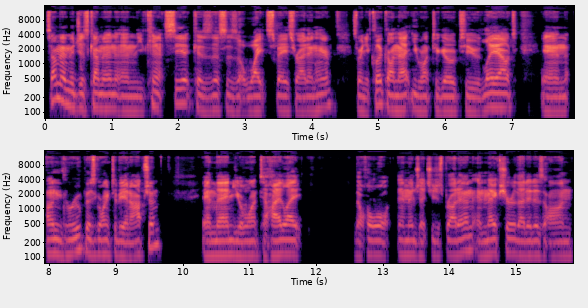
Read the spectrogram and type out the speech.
Some images come in and you can't see it because this is a white space right in here. So when you click on that, you want to go to layout and ungroup is going to be an option. And then you'll want to highlight the whole image that you just brought in and make sure that it is on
